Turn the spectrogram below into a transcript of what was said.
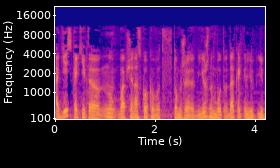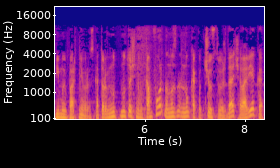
а есть какие-то, ну, вообще, насколько вот в том же Южном Бутово, да, как лю- любимые партнеры, с которыми, ну, ну, точно вот комфортно, ну, ну, как вот чувствуешь, да, человека,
